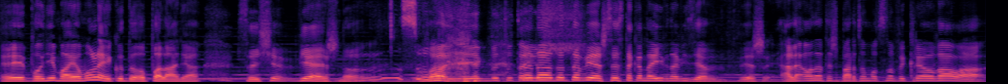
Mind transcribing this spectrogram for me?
e, bo nie mają olejku do opalania. W sensie, wiesz, no... No, słuchaj, no jakby tutaj No, no, no to wiesz, to jest taka naiwna wizja, wiesz, ale ona też bardzo mocno wykreowała,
